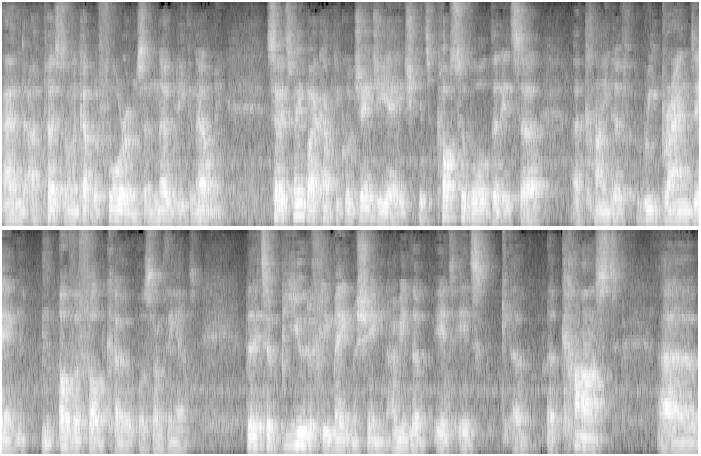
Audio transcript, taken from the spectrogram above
And I've posted on a couple of forums and nobody can help me. So it's made by a company called JGH. It's possible that it's a, a kind of rebranding of a Fobco or something else. But it's a beautifully made machine. I mean, the, it, it's a, a cast uh,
